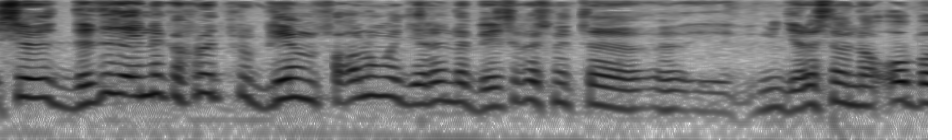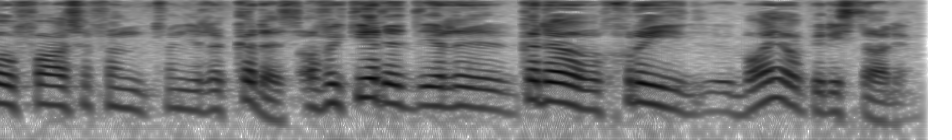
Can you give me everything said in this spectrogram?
So dit is eintlik 'n groot probleem veral omdat julle nou besig is met 'n uh, met julle is nou in 'n opboufase van van julle kuddes. Affekteer dit julle kudde groei baie op hierdie stadium?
